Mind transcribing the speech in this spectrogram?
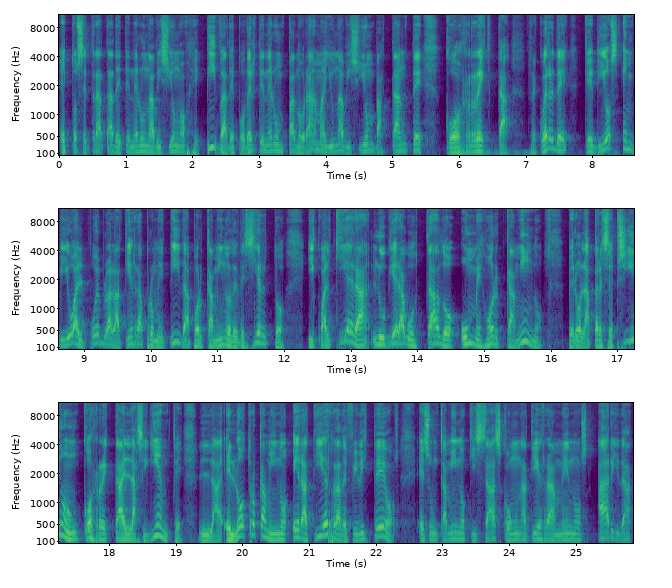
Esto se trata de tener una visión objetiva, de poder tener un panorama y una visión bastante correcta. Recuerde que Dios envió al pueblo a la tierra prometida por camino de desierto y cualquiera le hubiera gustado un mejor camino. Pero la percepción correcta es la siguiente. el otro camino era tierra de filisteos. Es un camino quizás con una tierra menos árida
